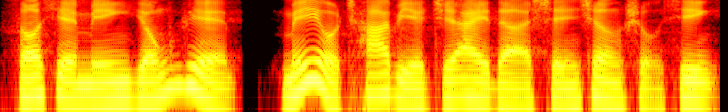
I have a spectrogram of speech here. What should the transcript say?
所显明永远没有差别之爱的神圣属性。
